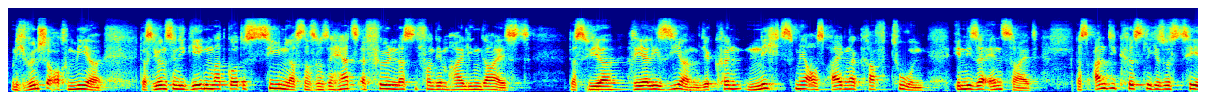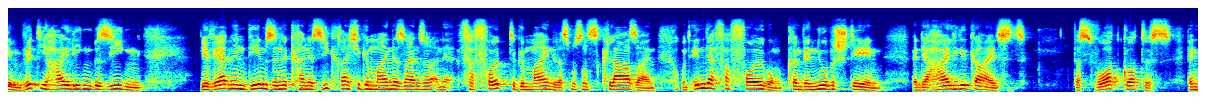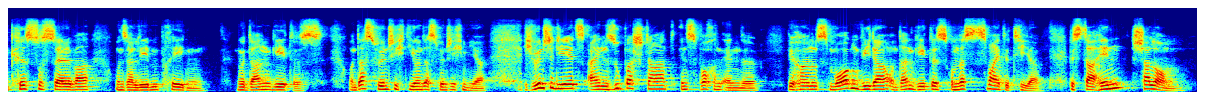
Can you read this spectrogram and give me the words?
und ich wünsche auch mir, dass wir uns in die Gegenwart Gottes ziehen lassen, dass wir unser Herz erfüllen lassen von dem Heiligen Geist, dass wir realisieren, wir können nichts mehr aus eigener Kraft tun in dieser Endzeit. Das antichristliche System wird die Heiligen besiegen. Wir werden in dem Sinne keine siegreiche Gemeinde sein, sondern eine verfolgte Gemeinde. Das muss uns klar sein. Und in der Verfolgung können wir nur bestehen, wenn der Heilige Geist, das Wort Gottes, wenn Christus selber unser Leben prägen. Nur dann geht es. Und das wünsche ich dir und das wünsche ich mir. Ich wünsche dir jetzt einen super Start ins Wochenende. Wir hören uns morgen wieder und dann geht es um das zweite Tier. Bis dahin, Shalom.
